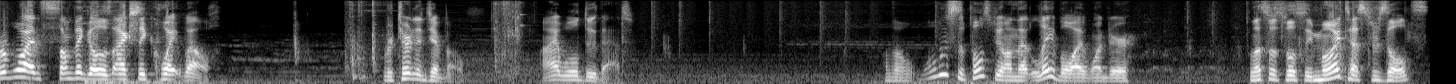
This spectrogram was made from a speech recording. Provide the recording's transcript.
For once, something goes actually quite well. Return to Jimbo. I will do that. Although, what was supposed to be on that label, I wonder? Unless it was supposed to be my test results.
